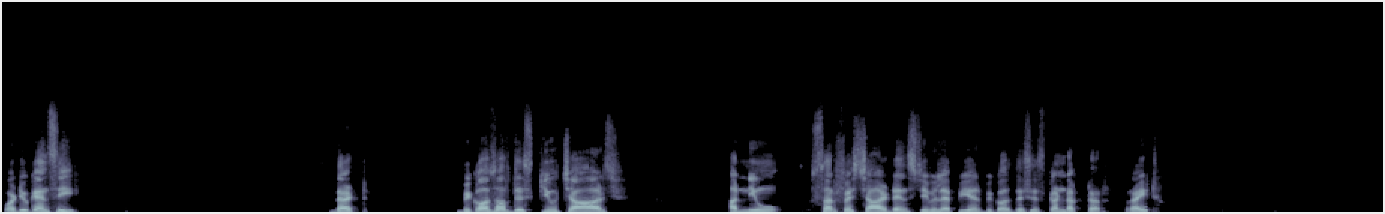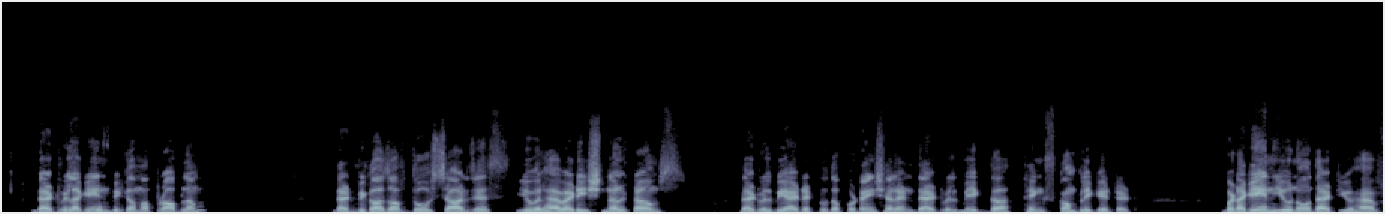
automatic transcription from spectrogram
what you can see that because of this q charge a new surface charge density will appear because this is conductor, right? That will again Yes. become a problem that because of those charges, you will have additional terms that will be added to the potential and that will make the things complicated. But again, you know that you have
